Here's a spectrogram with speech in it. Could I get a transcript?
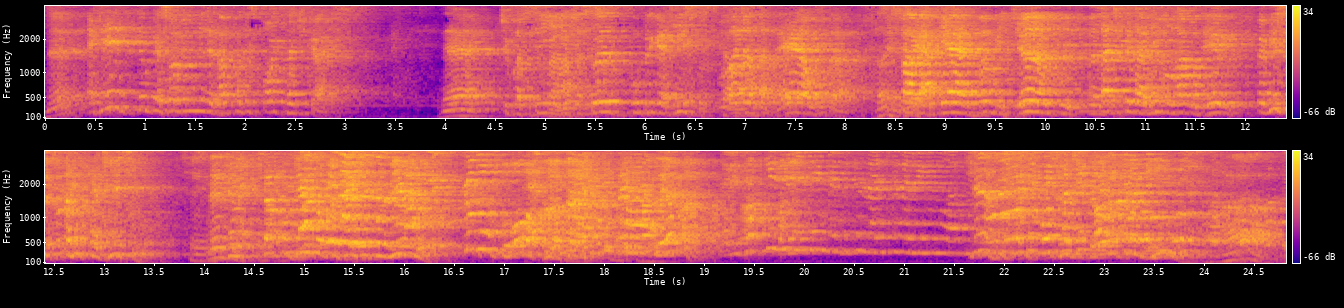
Né? É que nem tem um pessoal vindo me levar para fazer esportes radicais. Né? Tipo assim, essas coisas complicadíssimas. Pular de asa delta, paraquedas, bungee jump, andar de pedalinho no Lago Negro. Para mim isso é tudo arriscadíssimo. Né? Sabe por que não acontece comigo? Porque eu não vou. Não tem problema. Ele disse que ele tem medo de andar de pedalinho no lado. Jesus, isso é esporte radical, não é pra mim. ah,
